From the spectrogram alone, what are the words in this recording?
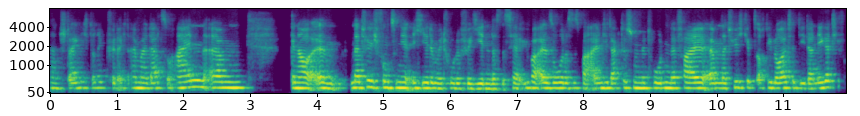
Dann steige ich direkt vielleicht einmal dazu ein. Ähm, Genau, ähm, natürlich funktioniert nicht jede Methode für jeden. Das ist ja überall so. Das ist bei allen didaktischen Methoden der Fall. Ähm, natürlich gibt es auch die Leute, die da negativ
